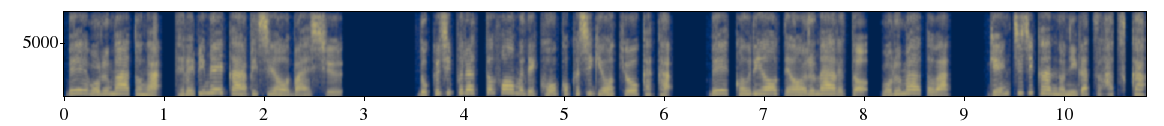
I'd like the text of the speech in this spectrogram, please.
米ウォルマートがテレビメーカービジオを買収。独自プラットフォームで広告事業強化か、米小売大手オールマールとウォルマートは、現地時間の2月20日、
